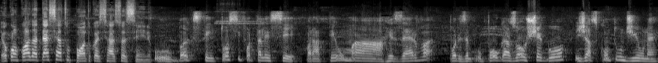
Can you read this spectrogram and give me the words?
Eu concordo até certo ponto com esse raciocínio. O Bucks tentou se fortalecer para ter uma reserva. Por exemplo, o Paul Gasol chegou e já se contundiu, né?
